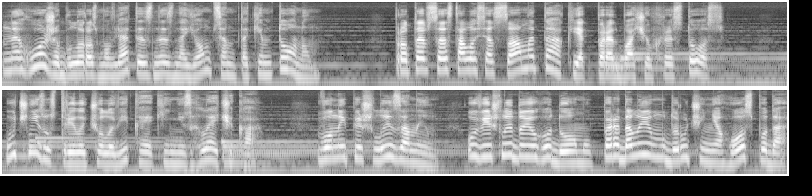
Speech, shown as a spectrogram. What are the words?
не гоже було розмовляти з незнайомцем таким тоном. Проте все сталося саме так, як передбачив Христос. Учні зустріли чоловіка, який ніс глечика. Вони пішли за ним, увійшли до його дому, передали йому доручення Господа,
